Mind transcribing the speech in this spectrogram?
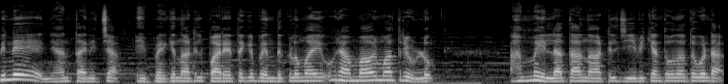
പിന്നെ ഞാൻ തനിച്ച ഇപ്പം എനിക്ക് നാട്ടിൽ പറയത്തക്ക ബന്ധുക്കളുമായി ഒരു അമ്മാവൻ മാത്രമേ ഉള്ളൂ. അമ്മയില്ലാത്ത ആ നാട്ടിൽ ജീവിക്കാൻ തോന്നാത്തത് കൊണ്ടാണ്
